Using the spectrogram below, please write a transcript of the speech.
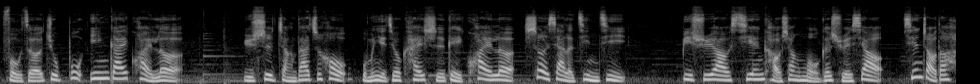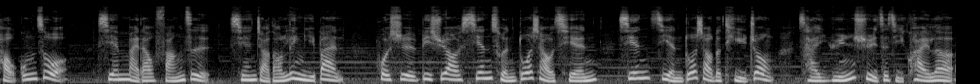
否则就不应该快乐。于是长大之后，我们也就开始给快乐设下了禁忌。必须要先考上某个学校，先找到好工作，先买到房子，先找到另一半，或是必须要先存多少钱，先减多少的体重，才允许自己快乐。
